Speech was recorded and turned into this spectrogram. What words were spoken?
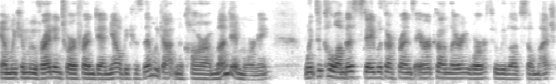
And we can move right into our friend Danielle because then we got in the car on Monday morning, went to Columbus, stayed with our friends Erica and Larry Worth, who we love so much.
